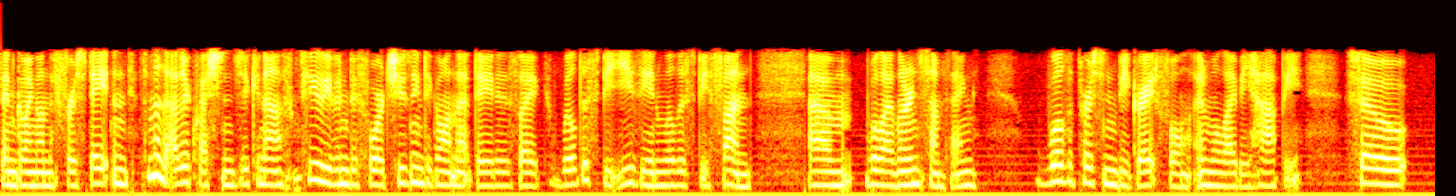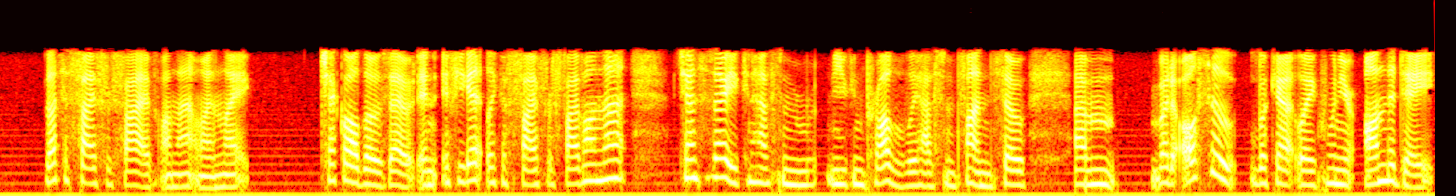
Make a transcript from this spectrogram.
then going on the first date. And some of the other questions you can ask too, even before choosing to go on that date, is like, will this be easy and will this be fun? Um, will I learn something? Will the person be grateful and will I be happy? So that's a five for five on that one. Like, check all those out. And if you get like a five for five on that, chances are you can have some you can probably have some fun. So um but also look at like when you're on the date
